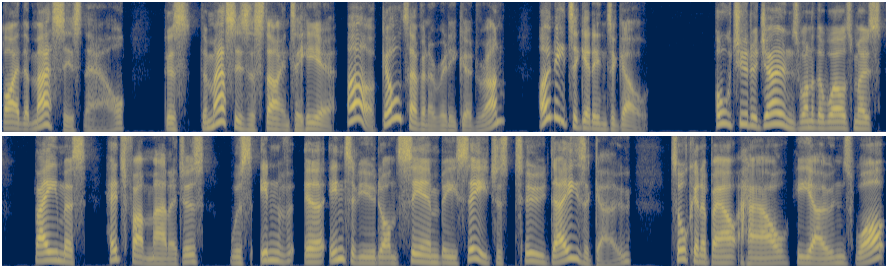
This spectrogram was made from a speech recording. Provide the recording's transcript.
by the masses now because the masses are starting to hear, oh, gold's having a really good run. I need to get into gold. Paul Tudor Jones, one of the world's most famous hedge fund managers, was in, uh, interviewed on CNBC just two days ago, talking about how he owns what?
